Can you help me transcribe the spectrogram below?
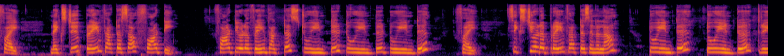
five next prime factors of forty ஃபார்ட்டியோட prime factors two into two into two into five சிக்ஸ்டியோட ப்ரைம் ஃபேக்டர்ஸ் என்னலாம்? Two into two into three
